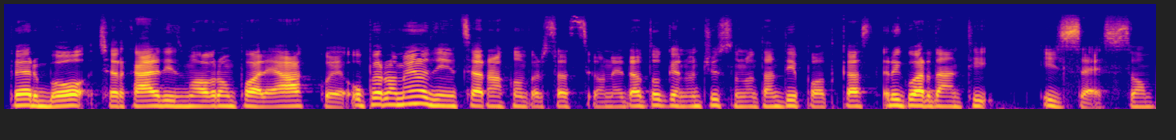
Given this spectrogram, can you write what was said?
per boh, cercare di smuovere un po' le acque o perlomeno di iniziare una conversazione, dato che non ci sono tanti podcast riguardanti il sesso.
